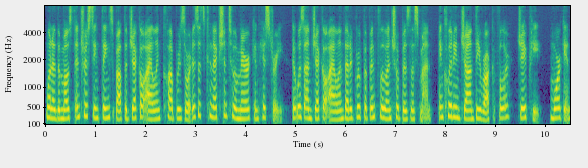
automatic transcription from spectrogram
One of the most interesting things about the Jekyll Island Club Resort is its connection to American history. It was on Jekyll Island that a group of influential businessmen, including John D. Rockefeller, J.P. Morgan,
